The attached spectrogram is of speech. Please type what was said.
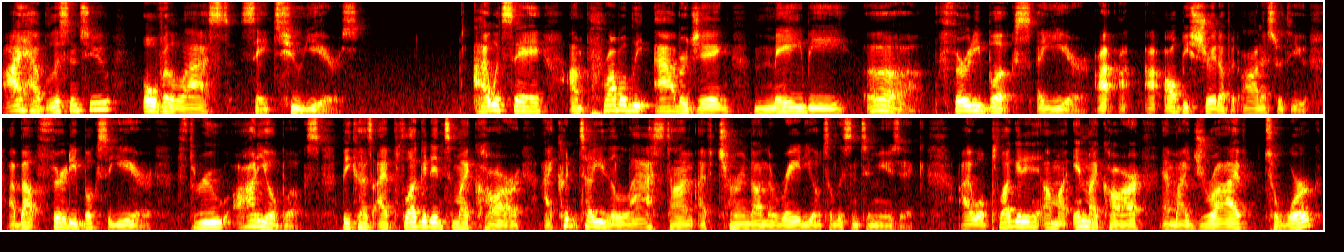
i have listened to over the last say two years. I would say I'm probably averaging maybe uh 30 books a year. I, I, I'll be straight up and honest with you. About 30 books a year through audiobooks because I plug it into my car. I couldn't tell you the last time I've turned on the radio to listen to music. I will plug it in on my in my car and my drive to work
